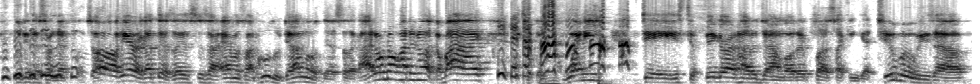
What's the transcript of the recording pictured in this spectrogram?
Look at this on Netflix. Oh, here, I got this. This is uh, Amazon, Hulu. Download this. I'm like, I don't know how to do it. Goodbye. It took me 20 days to figure out how to download it. Plus, I can get two movies out.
